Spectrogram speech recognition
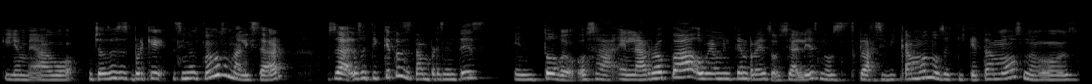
que yo me hago muchas veces porque si nos podemos analizar, o sea, las etiquetas están presentes en todo, o sea, en la ropa, obviamente en redes sociales, nos clasificamos, nos etiquetamos, nos...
